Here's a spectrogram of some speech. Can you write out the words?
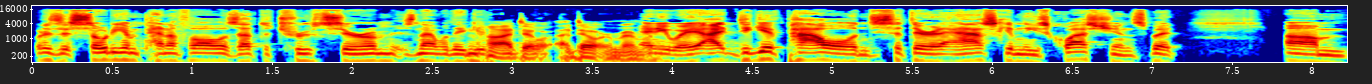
what is it sodium pentothal is that the truth serum isn't that what they give No, I don't. I don't remember. anyway, I to give Powell and just sit there and ask him these questions, but um,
